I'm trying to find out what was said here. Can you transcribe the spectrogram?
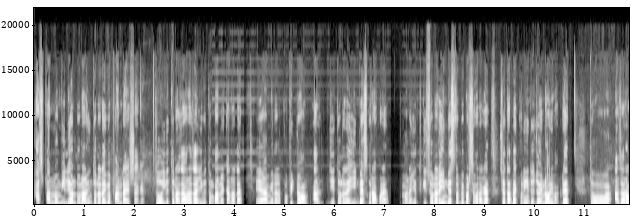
পাঁচপান্ন মিলিয়ন ডলার কিন্তু ওরা এবার ফান্ড আসে আগে। তো এবার তো না যাওয়া যায়, এবার তো ভালো কানাডা আমি ওরা প্রফিট পাবো। আর যেহেতু ওরা ইনভেস্ট করার পরে মানে কিছু ওরা ইনভেস্টর ব্যাপার সেবার আগে সেটা ব্যাক করে কিন্তু জয়েন নরি বাকলে তো আজারও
